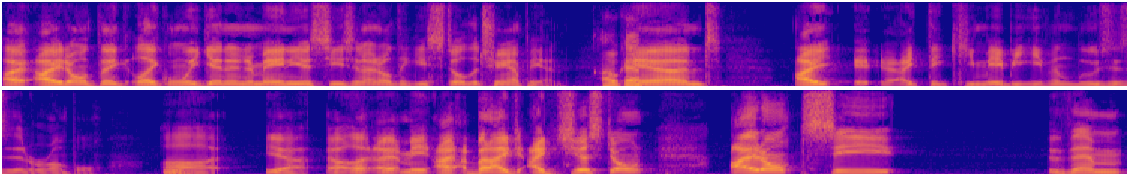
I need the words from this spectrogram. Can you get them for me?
I, I don't think like when we get into Mania season, I don't think he's still the champion. Okay. And I I think he maybe even loses it a Rumble. Ooh. Uh yeah. Uh, I mean I but I I just don't I don't see them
